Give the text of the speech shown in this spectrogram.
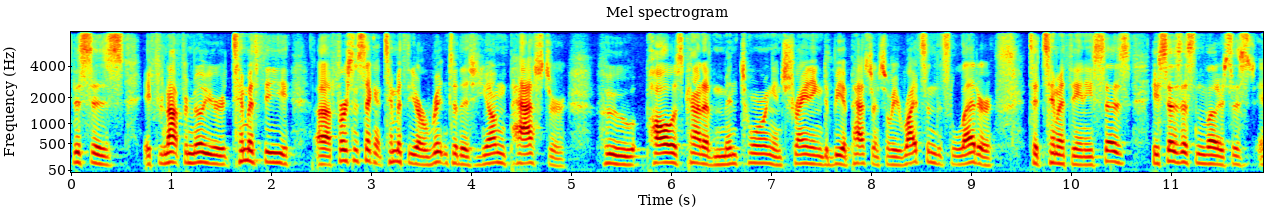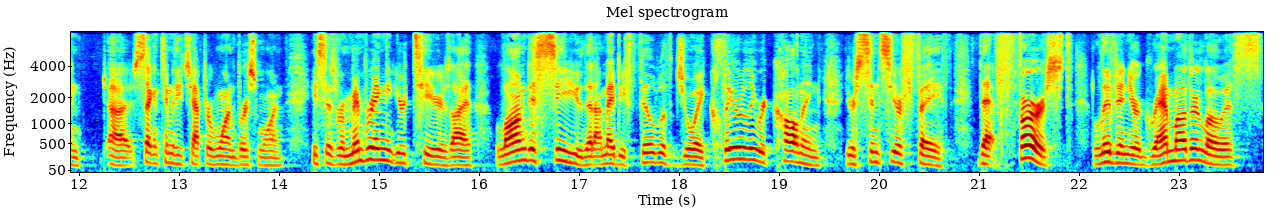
this is if you're not familiar timothy uh, 1st and 2nd timothy are written to this young pastor who paul is kind of mentoring and training to be a pastor. And so he writes in this letter to timothy and he says he says this in the letter it says in uh, 2 timothy chapter 1 verse 1 he says remembering your tears i long to see you that i may be filled with joy clearly recalling your sincere faith that first lived in your grandmother lois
